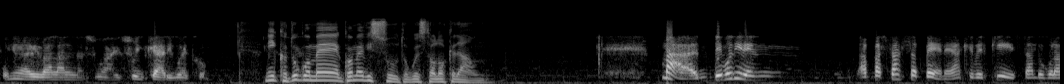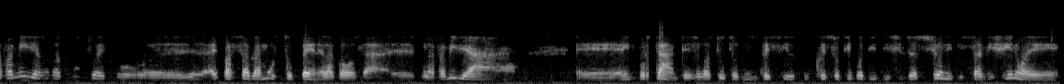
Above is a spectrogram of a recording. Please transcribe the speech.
ognuno aveva la, la sua, il suo incarico. Ecco. Nico, tu come hai vissuto questo lockdown? Ma devo dire abbastanza bene, anche perché stando con la famiglia soprattutto ecco, eh, è passata molto bene la cosa, eh, con la famiglia eh, è importante, soprattutto in, questi, in, questo tipo di, di situazioni ti sta vicino e,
